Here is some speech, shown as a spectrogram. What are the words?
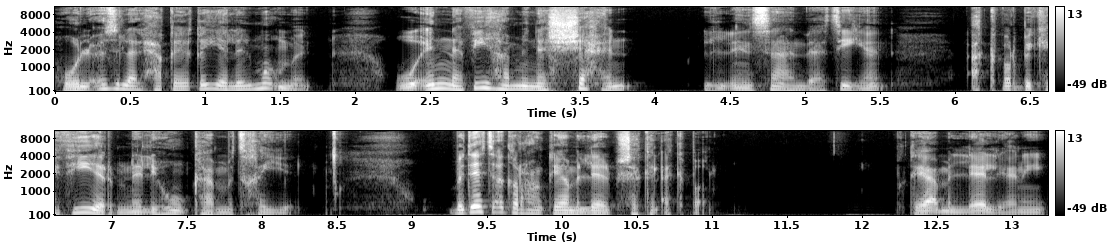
هو العزلة الحقيقية للمؤمن وإن فيها من الشحن للإنسان ذاتيا أكبر بكثير من اللي هو كان متخيل. بديت أقرأ عن قيام الليل بشكل أكبر. قيام الليل يعني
